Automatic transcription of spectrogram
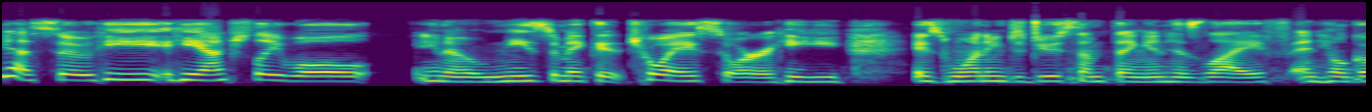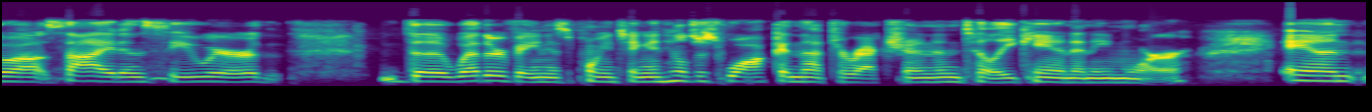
Yeah, so he he actually will you know needs to make a choice or he is wanting to do something in his life and he'll go outside and see where the weather vane is pointing and he'll just walk in that direction until he can't anymore and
